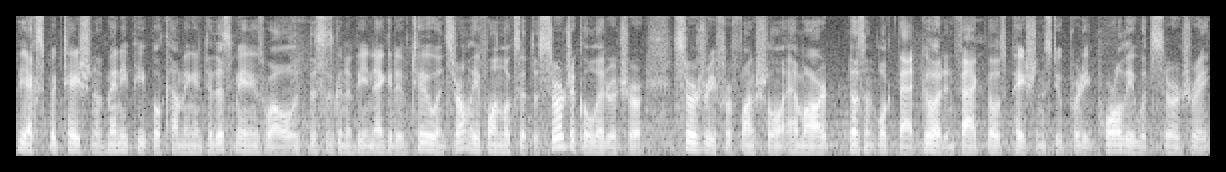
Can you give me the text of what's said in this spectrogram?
the expectation of many people coming into this meeting is, well, this is going to be negative too. And certainly if one looks at the surgical literature, surgery for functional MR doesn't look that good. In fact, those patients do pretty poorly with surgery.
